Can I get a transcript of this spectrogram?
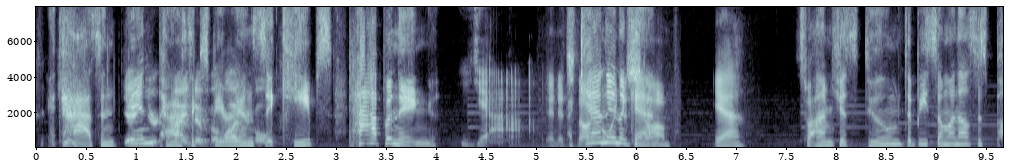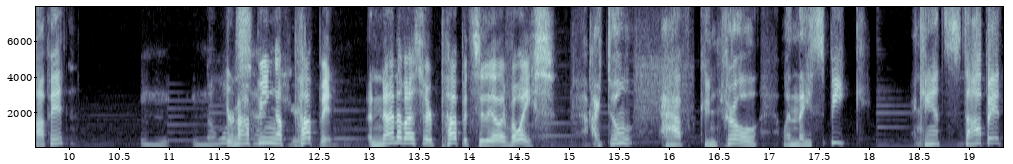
It hasn't yeah, been past experience. illogical. It keeps happening yeah. And it's not again going and to again. stop. Yeah? So I'm just doomed to be someone else's puppet. N- no one You're not being a you're- puppet. None of us are puppets to the other voice. I don't have control when they speak. I can't stop it.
